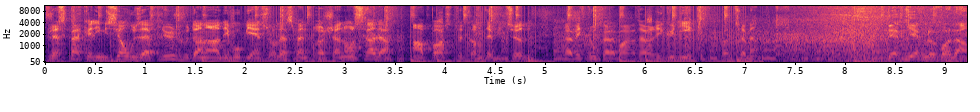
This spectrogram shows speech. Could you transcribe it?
J'espère que l'émission vous a plu. Je vous donne rendez-vous, bien sûr, la semaine prochaine. On sera là, en poste, comme d'habitude, avec nos collaborateurs réguliers. Bonne semaine. Derrière le volant.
